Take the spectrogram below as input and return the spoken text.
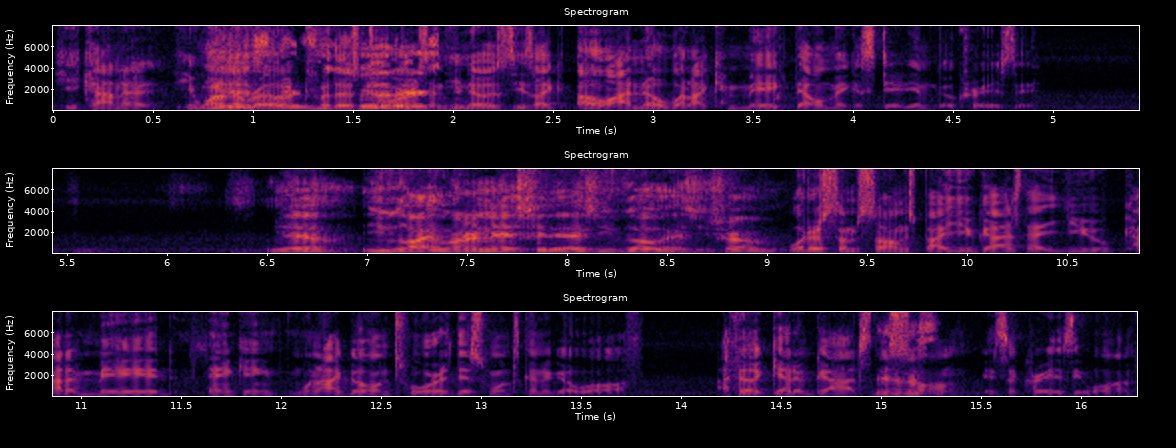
He kind of he went yes, on the road for those tours, and he knows he's like, oh, I know what I can make that will make a stadium go crazy. Yeah, you like learn that shit as you go, as you travel. What are some songs by you guys that you kind of made thinking when I go on tour, this one's gonna go off? I feel like Ghetto Gods, the song, is a crazy one.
